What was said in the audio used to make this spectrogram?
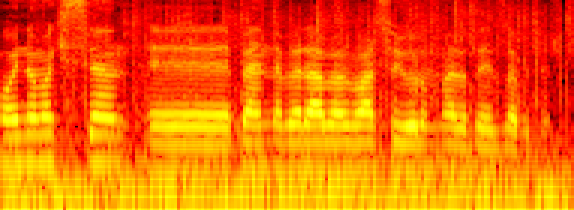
Oynamak isteyen e, benle beraber varsa yorumlara da yazabilir.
